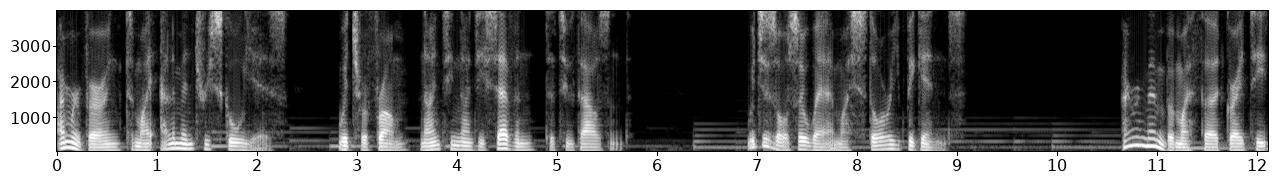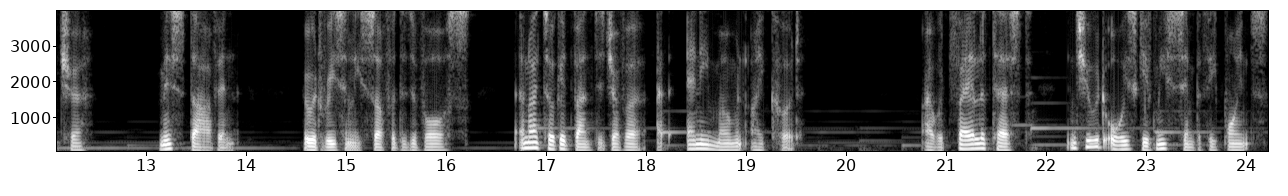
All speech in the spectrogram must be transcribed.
I'm referring to my elementary school years, which were from 1997 to 2000, which is also where my story begins. I remember my third grade teacher, Miss Darwin, who had recently suffered a divorce, and I took advantage of her at any moment I could. I would fail a test, and she would always give me sympathy points.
